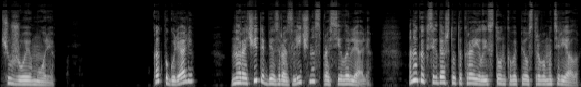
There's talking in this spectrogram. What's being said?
чужое море. «Как погуляли?» Нарочито безразлично спросила Ляля. Она, как всегда, что-то краила из тонкого пестрого материала.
